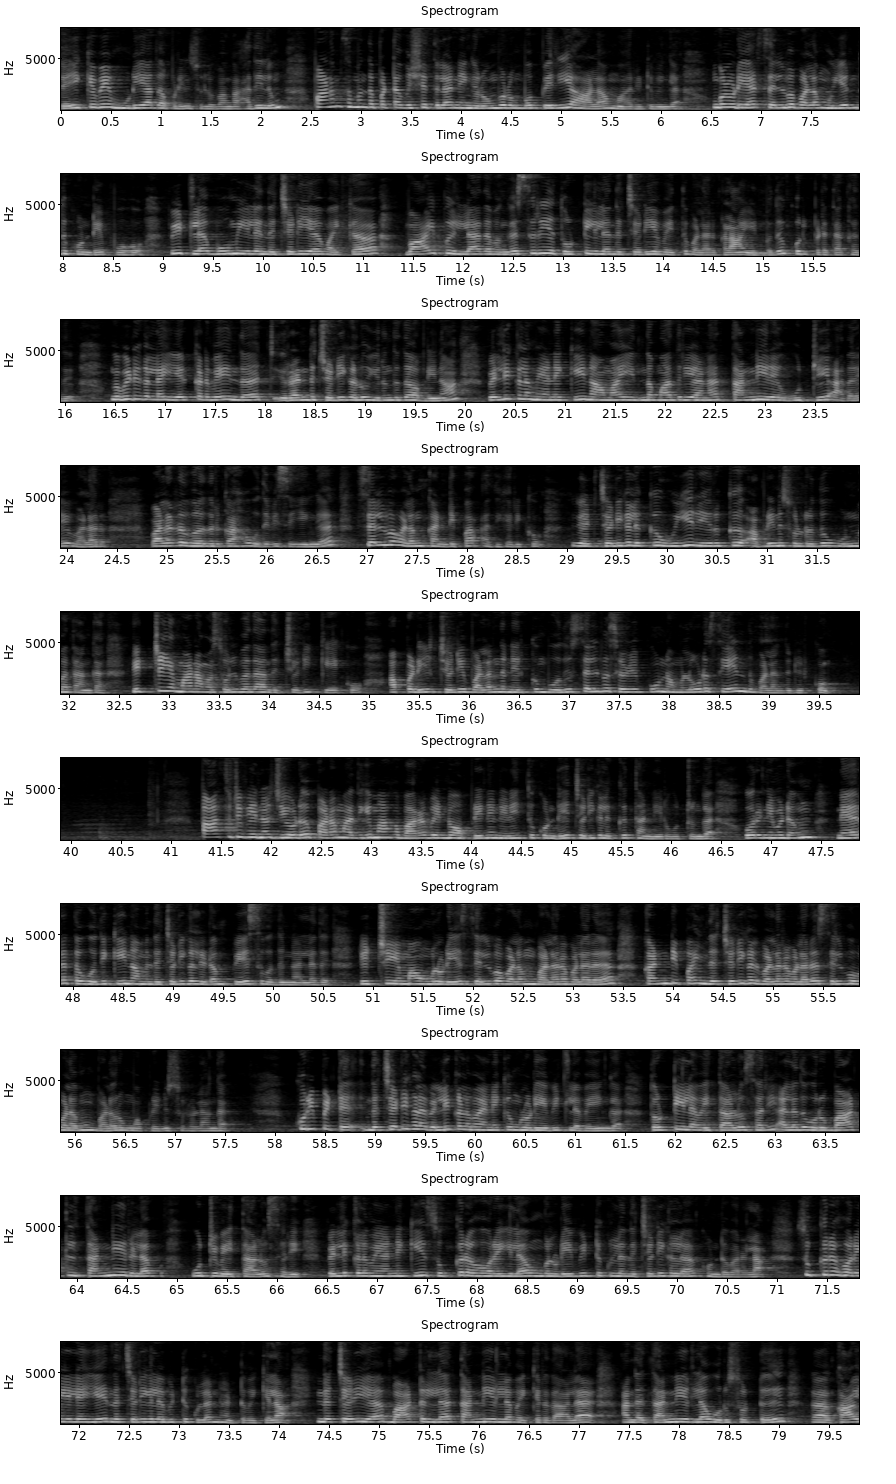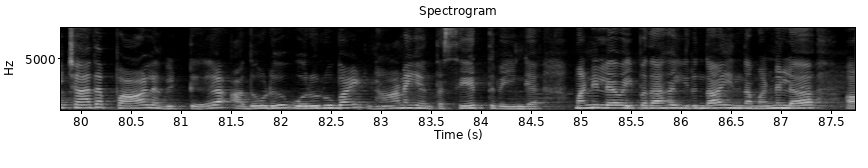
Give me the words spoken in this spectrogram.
ஜெயிக்கவே முடியாது அப்படின்னு சொல்லுவாங்க. அதிலும் பணம் சம்மந்தப்பட்ட விஷயத்தில் நீங்கள் ரொம்ப ரொம்ப பெரிய ஆளாக மாறிடுவீங்க. உங்களுடைய செல்வ வளம் உயர்ந்து கொண்டே போகும். வீட்டில் பூமியில் இந்த செடியை வைக்க வாய்ப்பு இல்லாதவங்க சிறிய தொட்டியில் இந்த செடியை வைத்து வளர்க்கலாம் என்பது குறிப்பிடத்தக்கது. உங்கள் வீடுகளில் ஏற்கனவே இந்த ரெண்டு செடிகளும் இருந்தது அப்படின்னா வெள்ளிக்கிழமை அன்னைக்கு நாம் இந்த மாதிரியான தண்ணீரை ஊற்றி அதை வளர் வளருவதற்காக உதவி செய்யுங்க. செல்வ வளம் கண்டிப்பாக அதிகம் அதிகரிக்கும். செடிகளுக்கு உயிர் இருக்குது அப்படின்னு சொல்கிறது உண்மைதாங்க. நிச்சயமாக நம்ம சொல்வதை அந்த செடி கேட்கும் அப்படி செடி வளர்ந்து நிற்கும்போது செல்வ செழிப்பும் நம்மளோட சேர்ந்து வளர்ந்து நிற்கும். பாசிட்டிவ் எனர்ஜியோடு படம் அதிகமாக வர வேண்டும் அப்படின்னு நினைத்து கொண்டே செடிகளுக்கு தண்ணீர் ஊற்றுங்க. ஒரு நிமிடம் நேரத்தை ஒதுக்கி நம்ம இந்த செடிகளிடம் பேசுவது நல்லது. நிச்சயமாக உங்களுடைய செல்வ வளம் வளர வளர கண்டிப்பாக இந்த செடிகள் வளர வளர செல்வ வளமும் வளரும் அப்படின்னு சொல்லலாங்க. குறிப்பிட்டு இந்த செடிகளை வெள்ளிக்கிழமை அன்னைக்கு உங்களுடைய வீட்டில் வையுங்க. தொட்டியில் வைத்தாலும் சரி அல்லது ஒரு பாட்டில் தண்ணீரில் ஊற்றி வைத்தாலும் சரி வெள்ளிக்கிழமை அன்னைக்கு சுக்கர ஹோரையில் உங்களுடைய வீட்டுக்குள்ளே இந்த செடிகளை கொண்டு வரலாம். சுக்கர ஹோரையிலேயே இந்த செடிகளை வீட்டுக்குள்ளே நட்டு வைக்கலாம். இந்த செடியை பாட்டிலில் தண்ணீரில் வைக்கிறதால அந்த தண்ணீரில் ஒரு சொட்டு காய்ச்சாத பாலை விட்டு அதோடு ஒரு ரூபாய் நாணயத்தை சேர்த்து வைங்க. மண்ணில் வைப்பதாக இருந்தால் இந்த மண்ணில்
